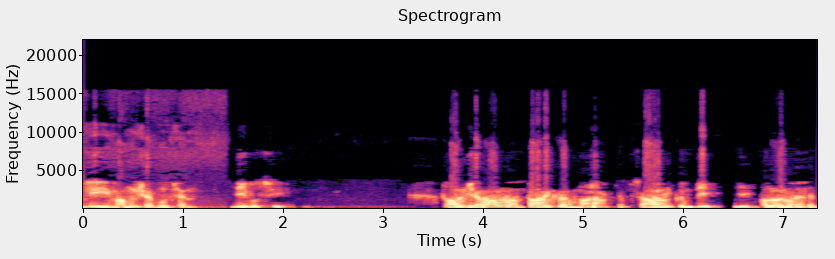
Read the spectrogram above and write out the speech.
জি মামুন সাহেব বলছেন। জি বলছি। মামুন সাহেব আমার নাম তারেক রহমান। জি জি ভালো আছেন?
